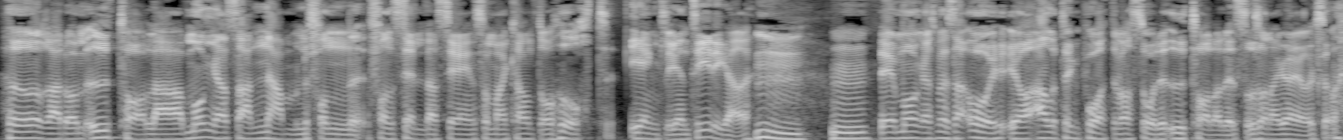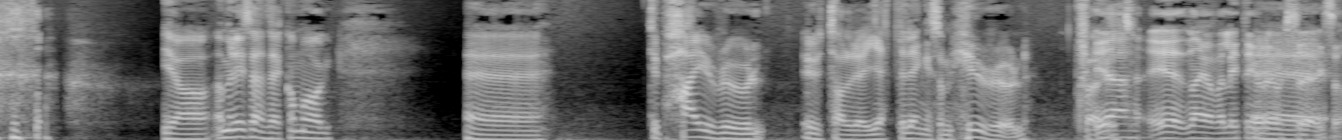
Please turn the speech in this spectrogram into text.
höra dem uttala många så här namn från, från Zelda-serien som man kanske inte har hört egentligen tidigare. Mm. Det är många som är såhär, oj jag har aldrig tänkt på att det var så det uttalades och sådana grejer liksom. Ja, men det är så här, jag kommer ihåg eh, typ Hyrule uttalade jag jättelänge som Hyrule förut. ja, eh, när jag var liten gjorde jag också Eh, liksom.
